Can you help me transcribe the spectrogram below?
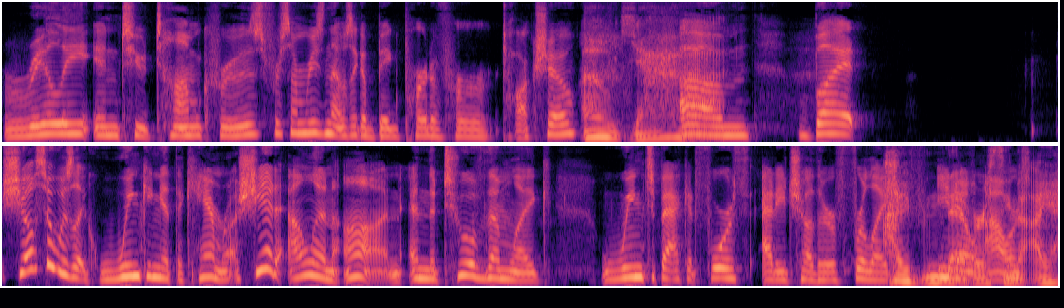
really into Tom Cruise for some reason. That was like a big part of her talk show. Oh yeah. Um, but she also was like winking at the camera. She had Ellen on, and the two of them like winked back and forth at each other for like I've you know, never seen that. I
